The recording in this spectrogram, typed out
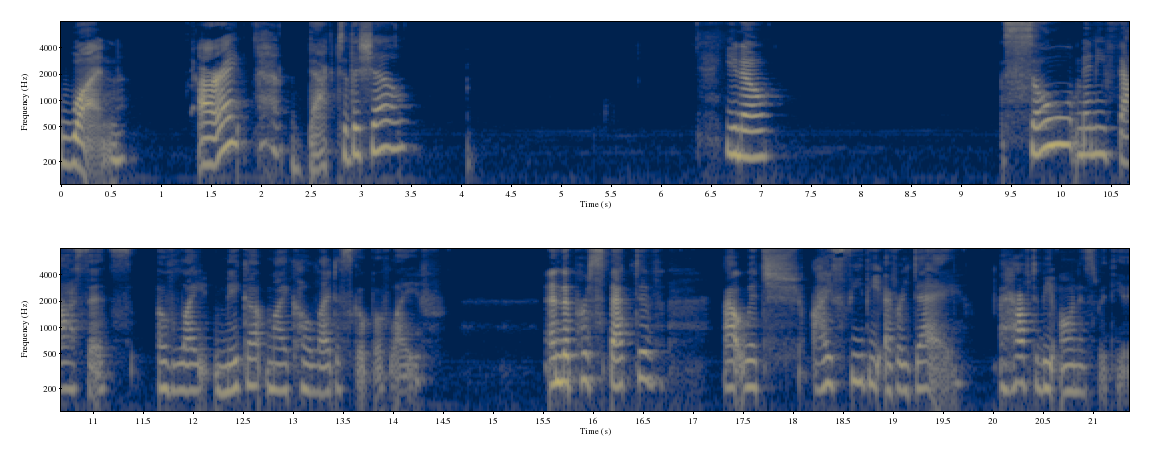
one. All right, back to the show. You know, so many facets of light make up my kaleidoscope of life. And the perspective at which I see the everyday, I have to be honest with you.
